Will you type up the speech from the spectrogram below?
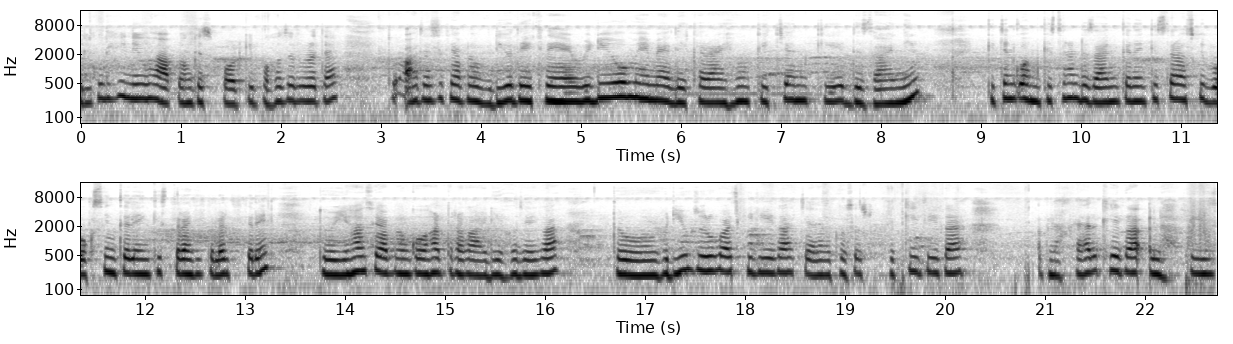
बिल्कुल ही न्यू है, आप लोगों के सपोर्ट की बहुत ज़रूरत है। तो आज जैसे कि आप लोग वीडियो देख रहे हैं, वीडियो में मैं लेकर आई हूँ किचन के डिज़ाइनिंग किचन को हम किस तरह डिज़ाइन करें, किस तरह उसकी बॉक्सिंग करें, किस तरह की कलर की करें तो यहाँ से आप लोगों को हर तरह का आइडिया हो जाएगा। तो वीडियो ज़रूर वॉच कीजिएगा चैनल को सब्सक्राइब कीजिएगा, अपना ख्याल रखिएगा, अल्लाह हाफिज़।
